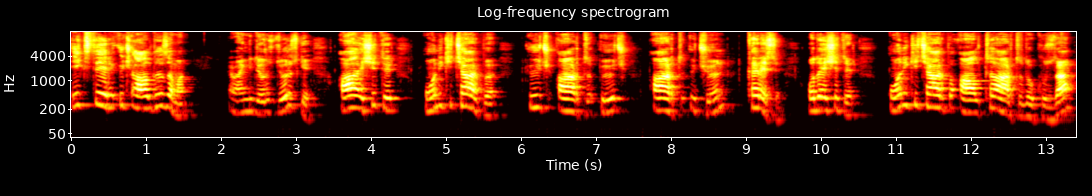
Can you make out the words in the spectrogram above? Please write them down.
x değeri 3 aldığı zaman hemen gidiyoruz diyoruz ki a eşittir 12 çarpı 3 artı 3 artı 3'ün karesi. O da eşittir 12 çarpı 6 artı 9'dan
